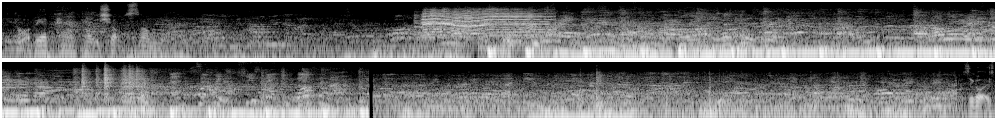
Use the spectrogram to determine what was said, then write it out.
There's got to be a pancake shop somewhere. So I got this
